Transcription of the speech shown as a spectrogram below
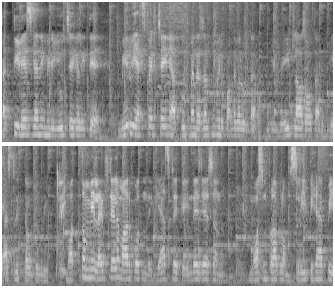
థర్టీ డేస్ కానీ మీరు యూజ్ చేయగలిగితే మీరు ఎక్స్పెక్ట్ చేయని అద్భుతమైన రిజల్ట్ని మీరు పొందగలుగుతారు. మీ వెయిట్ లాస్ అవుతారు. గ్యాస్ట్రిక్ తగ్గుతుంది మొత్తం మీ లైఫ్ స్టైలే మారిపోతుంది. Gastric indigestion motion problem sleep happy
